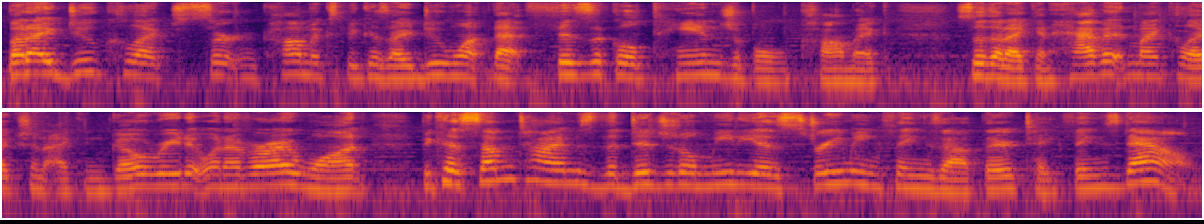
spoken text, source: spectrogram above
But I do collect certain comics because I do want that physical, tangible comic so that I can have it in my collection. I can go read it whenever I want because sometimes the digital media streaming things out there take things down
